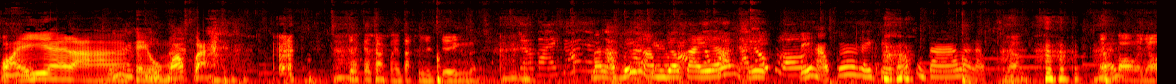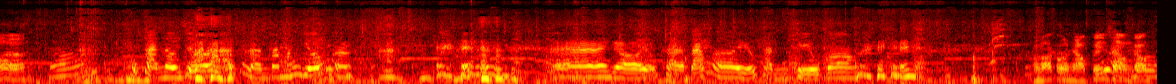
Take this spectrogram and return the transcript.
Quậy hay là khều móc bạn Chắc cái tật này tật nhiều chuyện nè. ba lộc biết không vô tay á đi, đi học á hay kiều bóp người ta á ba lộc Dạ. Em con là nhỏ hả? đó út thành hồi xưa ở cái là người ta mắng vốn mà à, rồi út thành tám ơi út thành kiều con Hồi đó con học biết sao không cậu?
